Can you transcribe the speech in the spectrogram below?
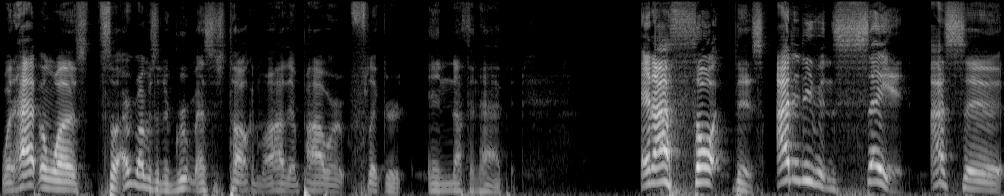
what happened was so everybody was in a group message talking about how their power flickered and nothing happened. And I thought this. I didn't even say it. I said,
